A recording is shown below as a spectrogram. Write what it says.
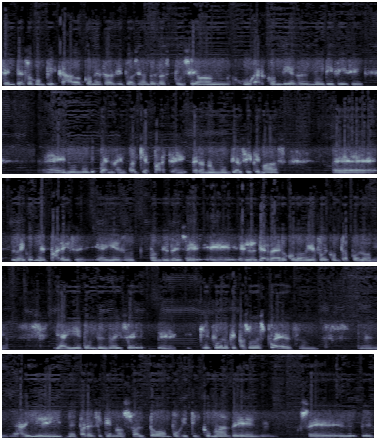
se empezó complicado con esa situación de esa expulsión, jugar con 10 es muy difícil. Eh, en un bueno, en cualquier parte, pero en un mundial sí que más. Eh, luego me parece, y ahí es donde uno dice, eh, el verdadero Colombia fue contra Polonia, y ahí es donde uno dice, eh, ¿qué fue lo que pasó después? Mm, ahí me parece que nos faltó un poquitico más de, de,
